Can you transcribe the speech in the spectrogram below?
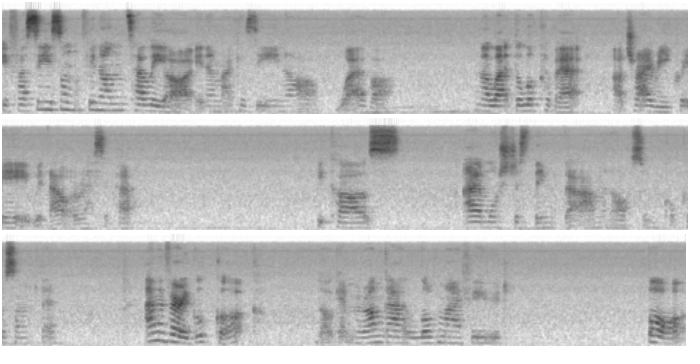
if I see something on telly or in a magazine or whatever, and I like the look of it, I'll try recreate it without a recipe. Because I must just think that I'm an awesome cook or something. I'm a very good cook, don't get me wrong, I love my food. But,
